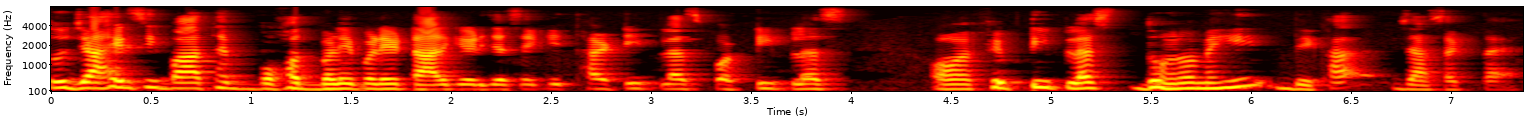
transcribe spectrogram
तो ज़ाहिर सी बात है, बहुत बड़े बड़े टारगेट जैसे कि थर्टी प्लस फोर्टी प्लस और फिफ्टी प्लस दोनों में ही देखा जा सकता है।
